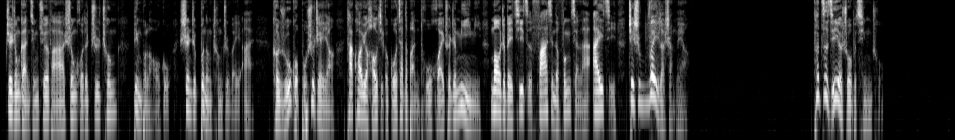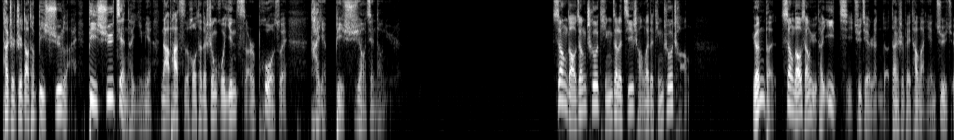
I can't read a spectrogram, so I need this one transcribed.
这种感情缺乏生活的支撑，并不牢固，甚至不能称之为爱。可如果不是这样，他跨越好几个国家的版图，怀揣着秘密，冒着被妻子发现的风险来埃及，这是为了什么呀？他自己也说不清楚。他只知道他必须来，必须见他一面，哪怕此后他的生活因此而破碎，他也必须要见到女人。向导将车停在了机场外的停车场。原本向导想与他一起去接人的，但是被他婉言拒绝。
